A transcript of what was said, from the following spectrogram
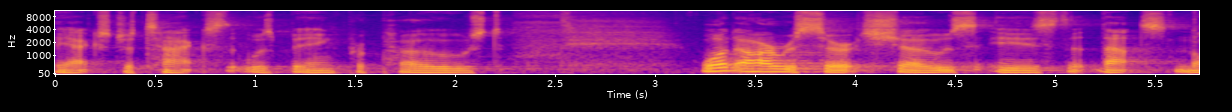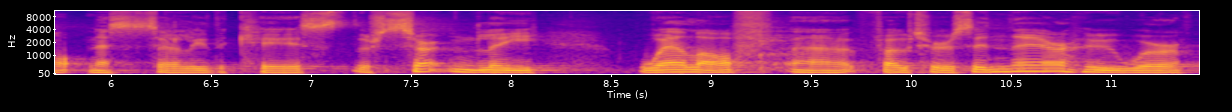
the extra tax that was being proposed. What our research shows is that that's not necessarily the case. There's certainly well-off uh, voters in there who were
